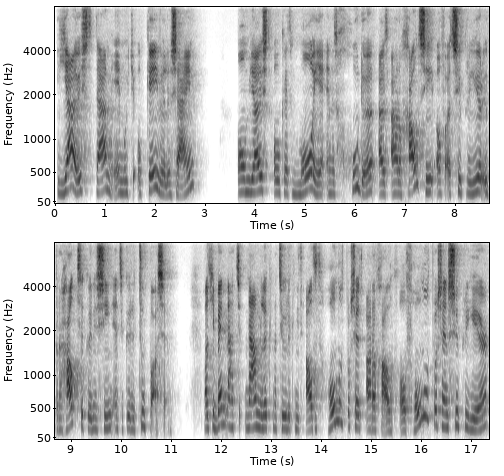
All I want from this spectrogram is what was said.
juist daarmee moet je oké willen zijn om juist ook het mooie en het goede uit arrogantie of uit superieur überhaupt te kunnen zien en te kunnen toepassen. Want je bent namelijk natuurlijk niet altijd 100% arrogant of 100% superieur.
